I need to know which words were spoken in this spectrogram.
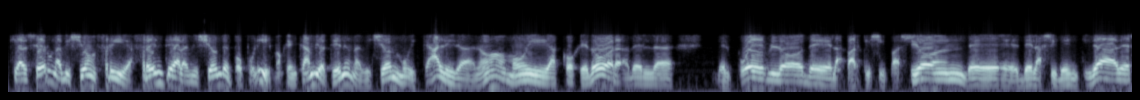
que al ser una visión fría frente a la visión del populismo, que en cambio tiene una visión muy cálida, ¿no? Muy acogedora del del pueblo, de la participación, de, de las identidades,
